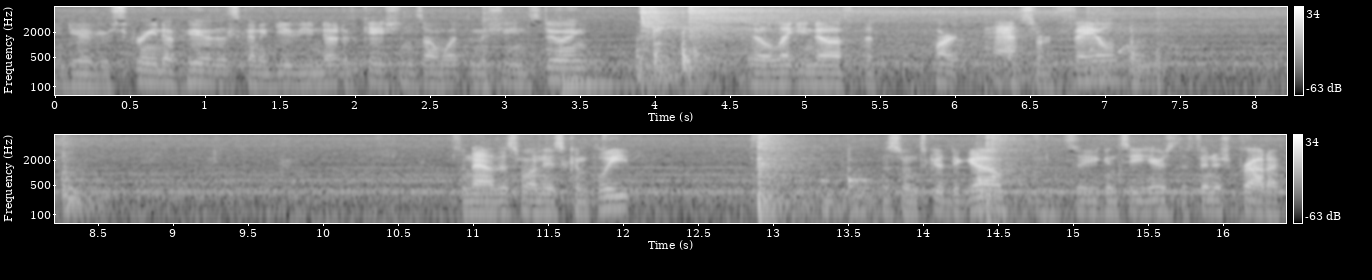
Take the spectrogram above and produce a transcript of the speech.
You do have your screen up here that's going to give you notifications on what the machine's doing. It'll let you know if the part pass or fail. So now this one is complete. This one's good to go. So you can see here's the finished product.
